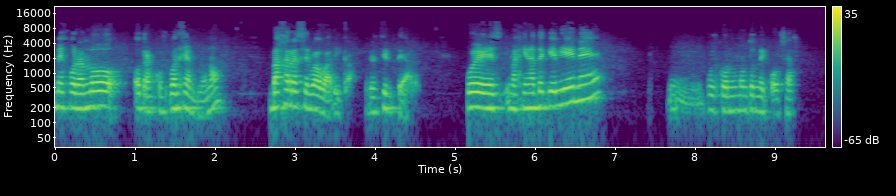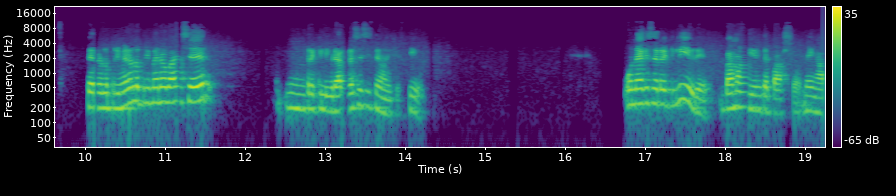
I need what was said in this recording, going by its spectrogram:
mejorando otras cosas. Por ejemplo, ¿no? baja reserva ovárica, por decirte algo. Pues imagínate que viene mm, pues con un montón de cosas. Pero lo primero, lo primero va a ser mm, reequilibrar ese sistema digestivo. Una vez que se reequilibre, vamos al siguiente paso. Venga,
